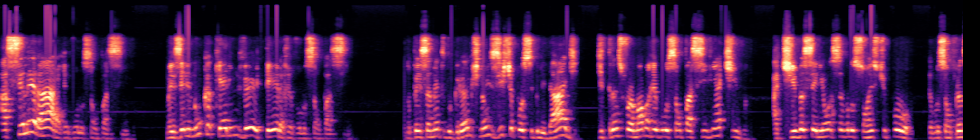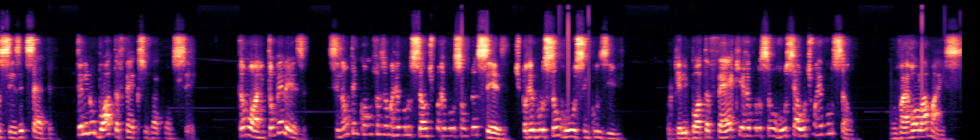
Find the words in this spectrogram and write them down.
acelerar a revolução passiva, mas ele nunca quer inverter a revolução passiva. No pensamento do Gramsci, não existe a possibilidade de transformar uma revolução passiva em ativa. Ativas seriam as revoluções tipo Revolução Francesa, etc. Então ele não bota fé que isso vai acontecer. Então, olha, então beleza. Se não tem como fazer uma revolução tipo a Revolução Francesa, tipo a Revolução Russa, inclusive. Porque ele bota fé que a Revolução Russa é a última revolução. Não vai rolar mais.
